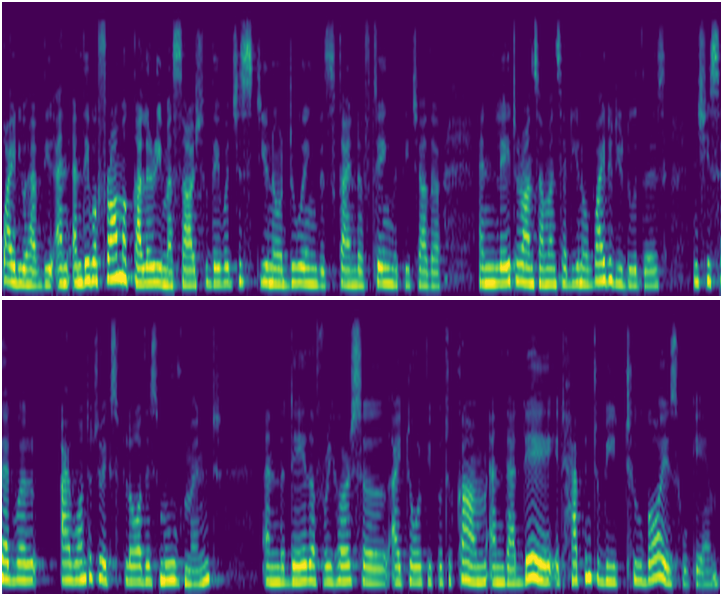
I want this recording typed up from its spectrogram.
why do you have the and and they were from a Kalari massage so they were just, you know, doing this kind of thing with each other. And later on, someone said, You know, why did you do this? And she said, Well, I wanted to explore this movement. And the day of rehearsal, I told people to come. And that day, it happened to be two boys who came.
